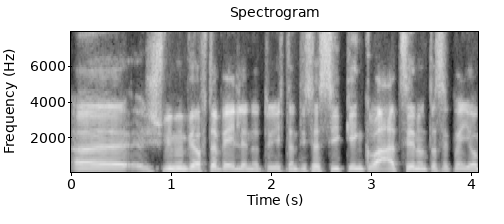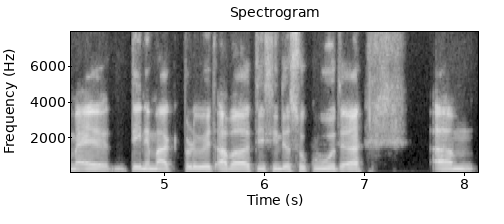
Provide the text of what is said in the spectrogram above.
äh, schwimmen wir auf der Welle natürlich. Dann dieser Sieg gegen Kroatien und da sagt man, ja, mei, Dänemark blöd, aber die sind ja so gut. Ja. Ähm,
